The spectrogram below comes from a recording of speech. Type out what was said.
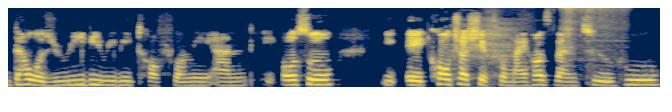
that was really, really tough for me. And also a culture shift for my husband too, who,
